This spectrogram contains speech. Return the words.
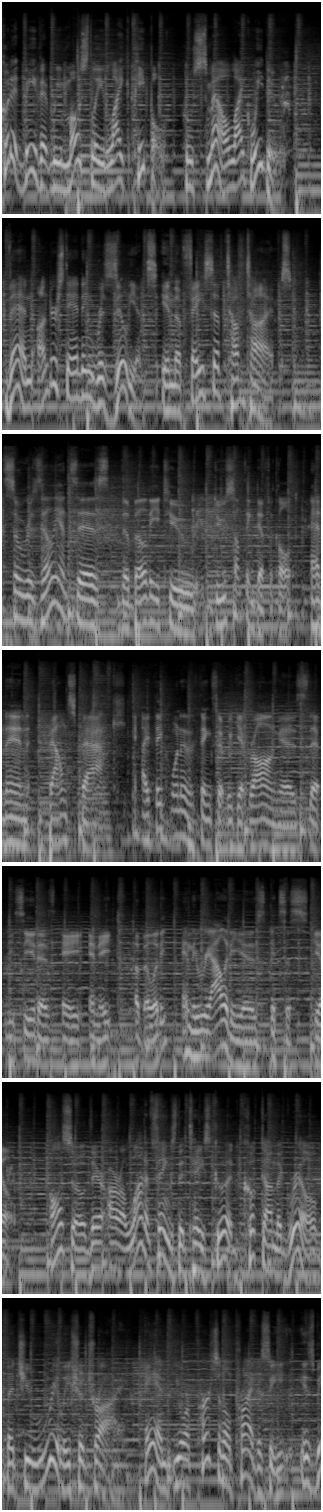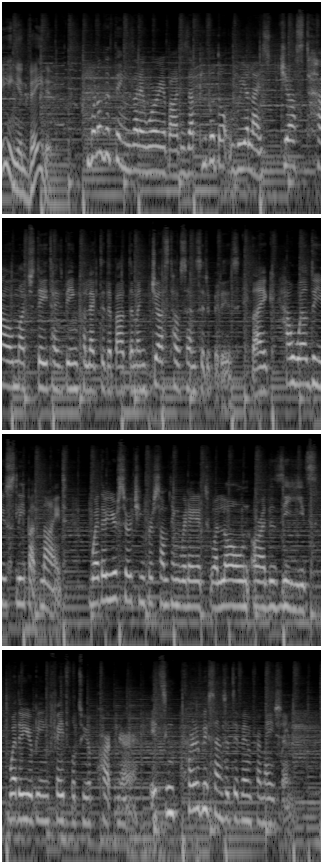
could it be that we mostly like people who smell like we do? Then, understanding resilience in the face of tough times. So, resilience is the ability to do something difficult and then bounce back. I think one of the things that we get wrong is that we see it as a innate ability, and the reality is it's a skill. Also, there are a lot of things that taste good cooked on the grill that you really should try. And your personal privacy is being invaded. One of the things that I worry about is that people don't realize just how much data is being collected about them and just how sensitive it is. Like, how well do you sleep at night? Whether you're searching for something related to a loan or a disease, whether you're being faithful to your partner, it's incredibly sensitive information.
